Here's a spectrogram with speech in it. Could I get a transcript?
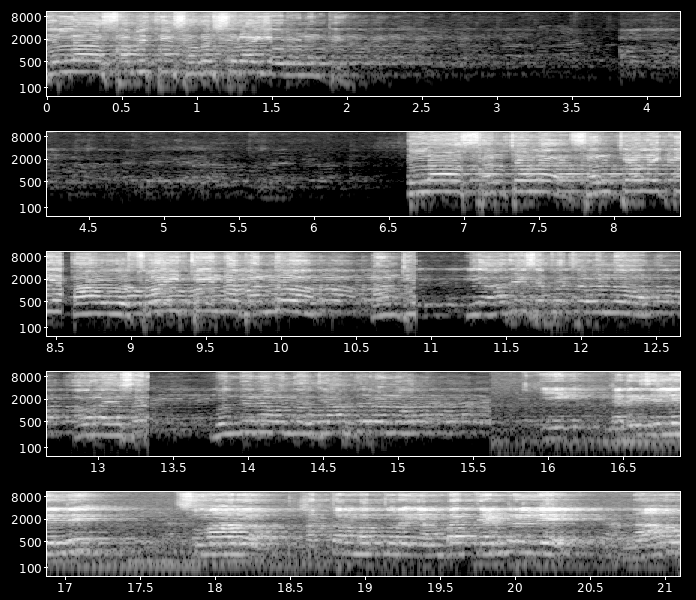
ಜಿಲ್ಲಾ ಸಮಿತಿ ಸದಸ್ಯರಾಗಿ ಅವರು ವಿನಂತಿ ಜಿಲ್ಲಾ ಸಂಚಾಲ ಸಂಚಾಲಕಿಯ ತಾವು ಸ್ವಇಚ್ಛೆಯಿಂದ ಬಂದು ನಾನು ಈ ಆದೇಶ ಪತ್ರವನ್ನು ಅವರ ಹೆಸರು, ಮುಂದಿನ ಒಂದು ಜವಾಬ್ದಾರಿಯನ್ನು ಈ ಗದಗ ಜಿಲ್ಲೆಯಲ್ಲಿ ಸುಮಾರು ಹತ್ತೊಂಬತ್ತು ನೂರ ಎಂಬತ್ತೆಂಟರಲ್ಲಿ ನಾವು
